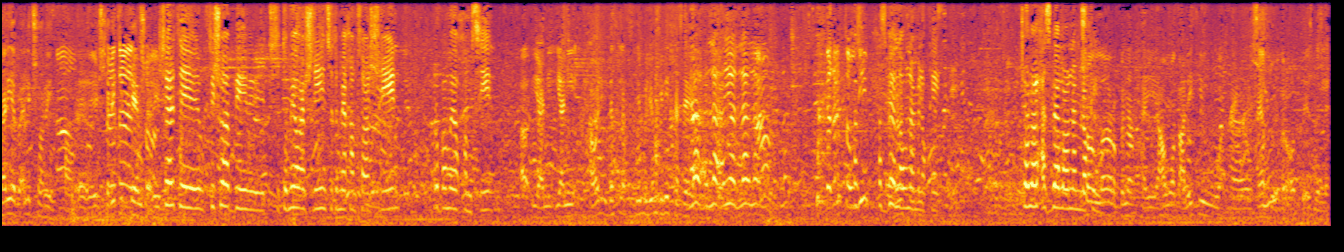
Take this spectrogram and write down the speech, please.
شارية بقالك شهرين. آه، اشتريتي بكام تقريبا؟ شريت في شقق ب 620 625 450 آه، يعني يعني حوالي داخلة في 2 مليون جنيه خسائر لا لا يا لا لا. ده غير التوضيب. حسبي الله ونعم الوكيل. شاء الله حسبي الله ونعم إن شاء الوكيل. الله ربنا هيعوض عليكي وهياخدوا اجراءات بإذن الله.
